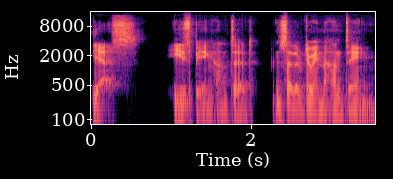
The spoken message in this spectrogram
Yes, he's being hunted instead of doing the hunting.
